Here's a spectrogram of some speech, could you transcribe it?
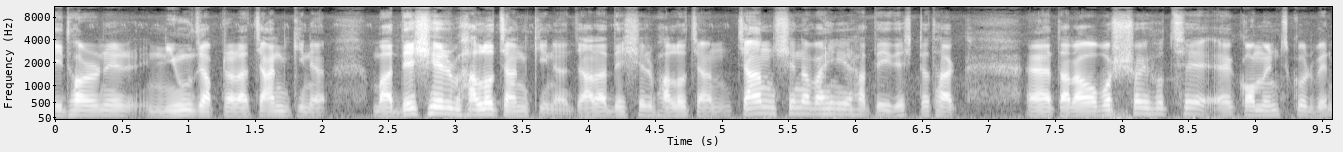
এই ধরনের নিউজ আপনারা চান কিনা বা দেশের ভালো চান কিনা। যারা দেশের ভালো চান চান সেনাবাহিনীর হাতে এই দেশটা থাক তারা অবশ্যই হচ্ছে কমেন্টস করবেন।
